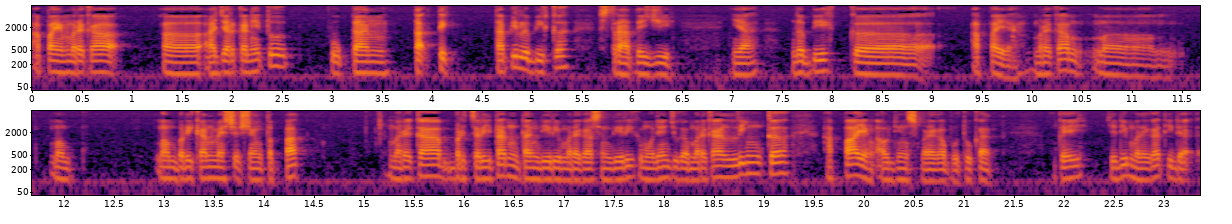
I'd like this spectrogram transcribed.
Apa yang mereka uh, ajarkan itu bukan taktik tapi lebih ke strategi ya. Lebih ke apa ya mereka mem, mem, memberikan message yang tepat. Mereka bercerita tentang diri mereka sendiri kemudian juga mereka link ke apa yang audiens mereka butuhkan. Oke? Okay? jadi mereka tidak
